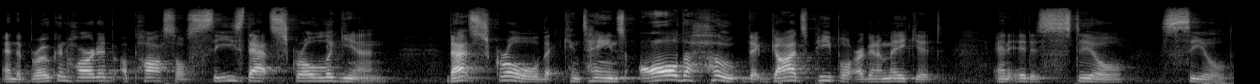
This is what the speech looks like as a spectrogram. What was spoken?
and the broken-hearted apostle sees that scroll again. That scroll that contains all the hope that God's people are going to make it, and it is still sealed.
